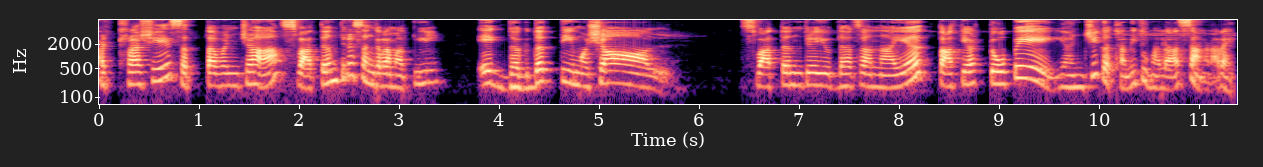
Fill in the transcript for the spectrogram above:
अठराशे सत्तावन्नच्या स्वातंत्र्य संग्रामातील एक धगधगती मशाल. स्वातंत्र्य युद्धाचा नायक तात्या टोपे यांची कथा मी तुम्हाला आज सांगणार आहे.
